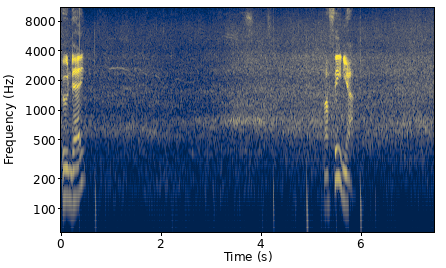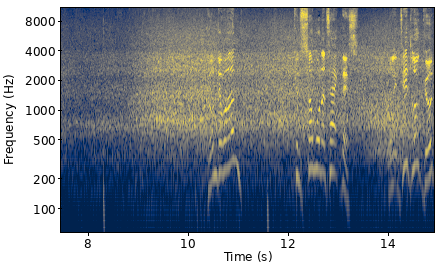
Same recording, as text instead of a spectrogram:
Koundé. Rafinha. Gundogan. Can someone attack this? Well, it did look good,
